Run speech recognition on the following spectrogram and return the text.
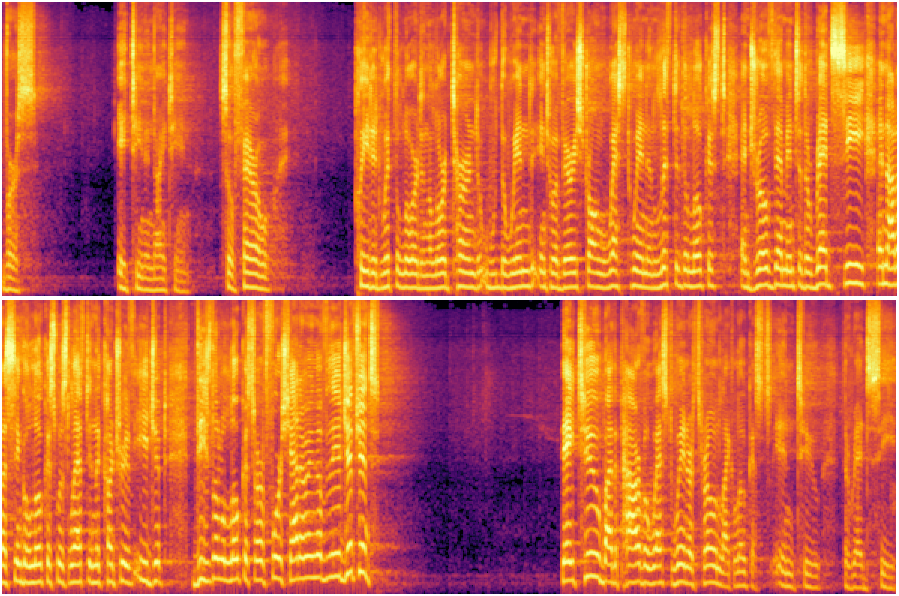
verse 18 and 19. So Pharaoh pleaded with the Lord, and the Lord turned the wind into a very strong west wind and lifted the locust and drove them into the Red Sea, and not a single locust was left in the country of Egypt. These little locusts are a foreshadowing of the Egyptians. They too, by the power of a west wind, are thrown like locusts into the Red Sea.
